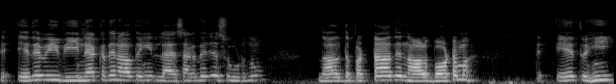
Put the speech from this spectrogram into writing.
ਤੇ ਇਹਦੇ ਵੀ ਵੀ ਨੈਕ ਦੇ ਨਾਲ ਤੁਸੀਂ ਲੈ ਸਕਦੇ ਜੇ ਸੂਟ ਨੂੰ। ਨਾਲ ਦੁਪੱਟਾ ਤੇ ਨਾਲ ਬਾਟਮ ਤੇ ਇਹ ਤੁਸੀਂ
